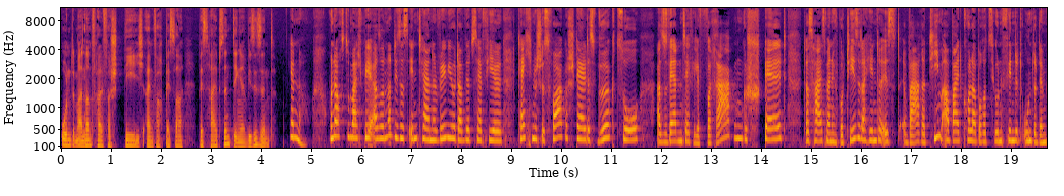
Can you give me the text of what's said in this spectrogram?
und im anderen Fall verstehe ich einfach besser, weshalb sind Dinge, wie sie sind. Genau. Und auch zum Beispiel, also ne, dieses interne Review, da wird sehr viel Technisches vorgestellt. Es wirkt so, also werden sehr viele Fragen gestellt. Das heißt, meine Hypothese dahinter ist, wahre Teamarbeit, Kollaboration findet unter dem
